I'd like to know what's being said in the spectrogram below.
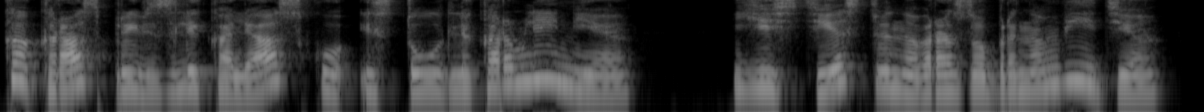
Как раз привезли коляску и стул для кормления. Естественно, в разобранном виде –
